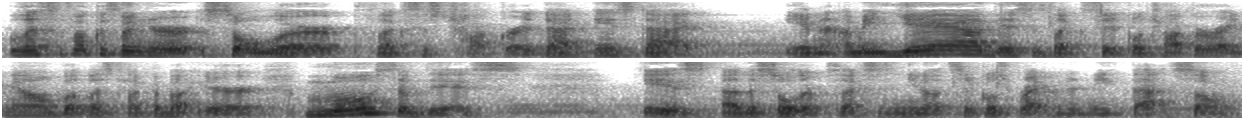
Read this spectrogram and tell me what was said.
let's focus on your solar plexus chakra. That is that inner. I mean, yeah, this is like sacral chakra right now, but let's talk about your most of this is uh, the solar plexus, and you know the sacral's right underneath that. So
